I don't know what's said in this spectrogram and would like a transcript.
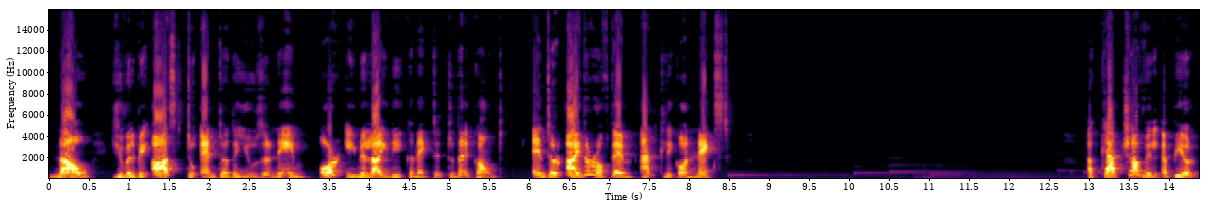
Now, you will be asked to enter the username or email ID connected to the account. Enter either of them and click on Next. A CAPTCHA will appear.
